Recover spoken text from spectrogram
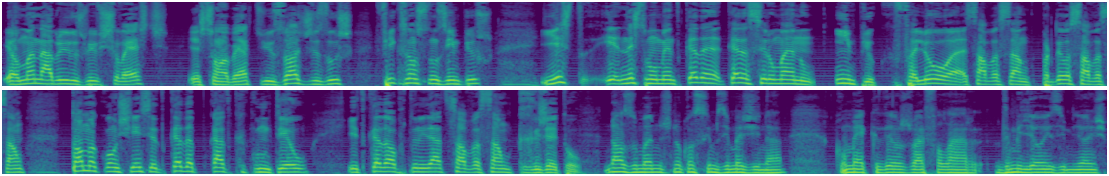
Ele manda abrir os livros celestes, estes são abertos, e os olhos de Jesus fixam-se nos ímpios, e este, neste momento, cada, cada ser humano ímpio que falhou a salvação, que perdeu a salvação, toma consciência de cada pecado que cometeu e de cada oportunidade de salvação que rejeitou. Nós humanos não conseguimos imaginar como é que Deus vai falar de milhões e milhões,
